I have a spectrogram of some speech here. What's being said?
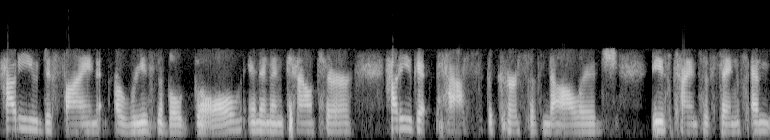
How do you define a reasonable goal in an encounter? How do you get past the curse of knowledge? these kinds of things. And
